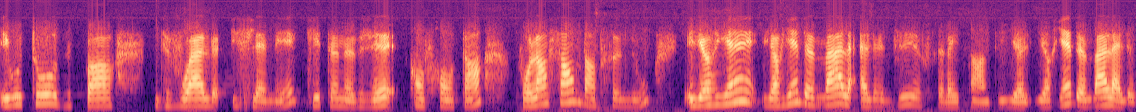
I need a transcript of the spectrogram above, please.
et autour du port du voile islamique, qui est un objet confrontant pour l'ensemble d'entre nous. Et il n'y a rien, il y a rien de mal à le dire, cela étant dit. Il n'y a, rien de mal à le,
